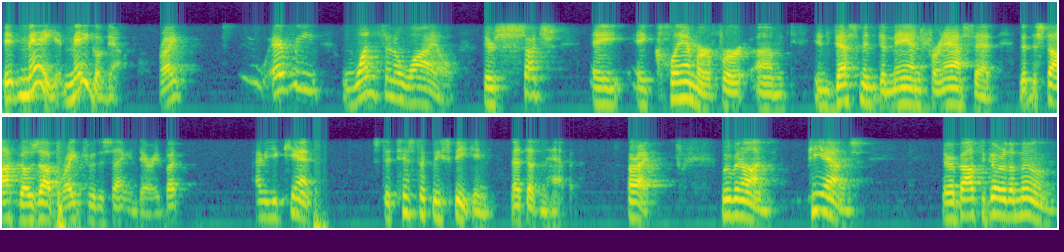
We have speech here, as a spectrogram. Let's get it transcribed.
It may, it may go down, right? Every once in a while, there's such a, a clamor for um, investment demand for an asset that the stock goes up right through the secondary. But I mean, you can't, statistically speaking, that doesn't happen. All right, moving on. PMs, they're about to go to the moon.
